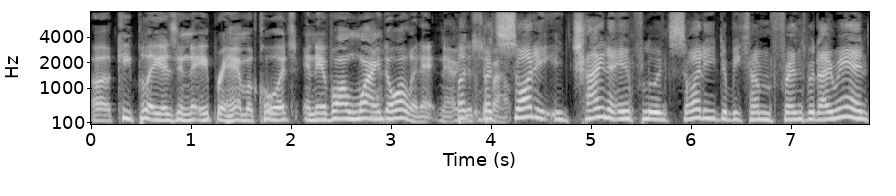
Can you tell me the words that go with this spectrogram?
uh, key players in the Abraham Accords, and they've unwound all of that now. But, but Saudi, China influenced Saudi to become friends with Iran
